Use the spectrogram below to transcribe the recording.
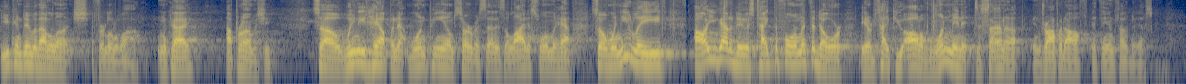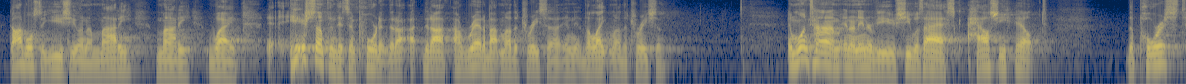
You can do without a lunch for a little while, okay? I promise you. So we need help in that 1 p.m. service. That is the lightest one we have. So when you leave, all you got to do is take the form at the door. It'll take you all of one minute to sign up and drop it off at the info desk. God wants to use you in a mighty, mighty way. Here's something that's important that I, that I, I read about Mother Teresa and the late Mother Teresa. And one time in an interview, she was asked how she helped the poorest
